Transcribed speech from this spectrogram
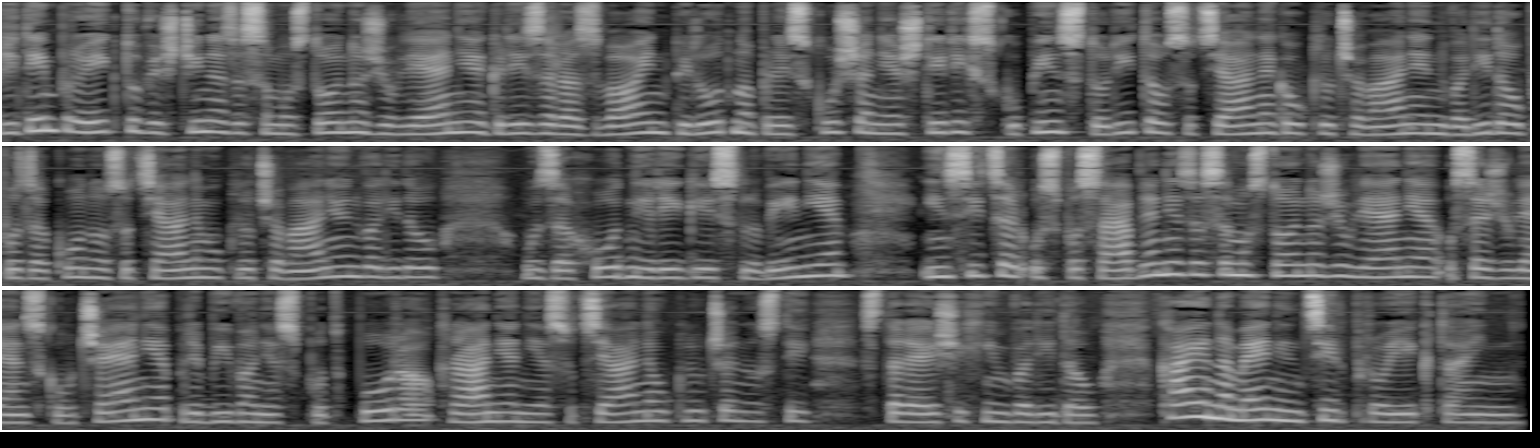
Pri tem projektu Veščine za samostojno življenje gre za razvoj in pilotno preizkušanje štirih skupin storitev socialnega vključevanja invalidov po zakonu o socialnem vključevanju invalidov v zahodni regiji Slovenije in sicer usposabljanje za samostojno življenje, vseživljenjsko učenje, prebivanje s podporo, hranjanje socialne vključenosti starejših invalidov. Kaj je namen in cilj projekta in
